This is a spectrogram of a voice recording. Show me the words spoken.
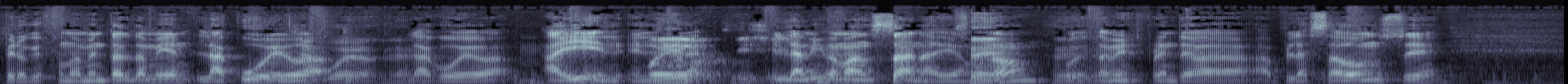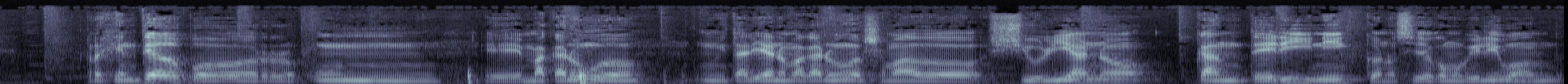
pero que es fundamental también, La Cueva. La Cueva, claro. La Cueva. Ahí en, en- Cueva, sí, sí. en la misma manzana, digamos, Sí, ¿no? sí, Porque sí. también es frente a, a Plaza 11 regenteado por un eh, macanudo, un italiano macanudo llamado Giuliano Canterini, conocido como Billy Bond,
